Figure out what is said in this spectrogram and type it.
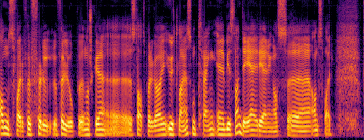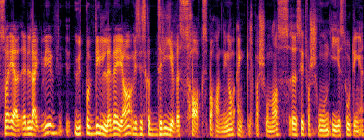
ansvaret for å følge, følge opp norske eh, statsborgere i utlandet som trenger eh, bistand, det er regjeringas eh, ansvar. Så er, legger vi ut på ville veier hvis vi skal drive saksbehandling av enkeltpersoners eh, situasjon i Stortinget.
